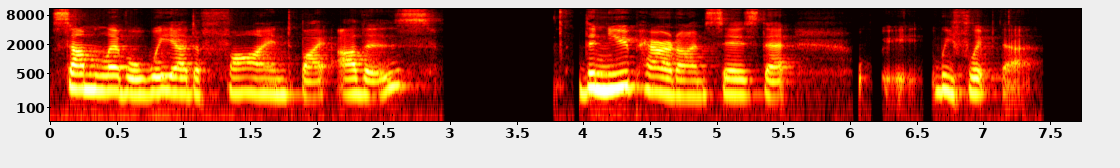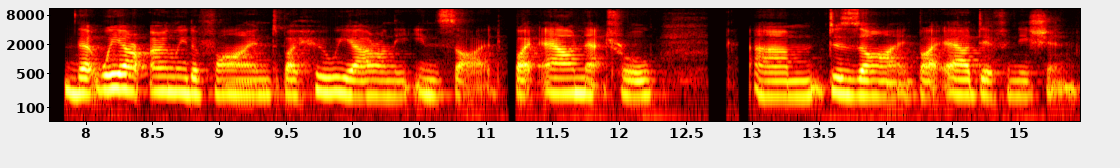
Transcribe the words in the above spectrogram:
some level, we are defined by others. The new paradigm says that we flip that, that we are only defined by who we are on the inside, by our natural um, design, by our definition.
